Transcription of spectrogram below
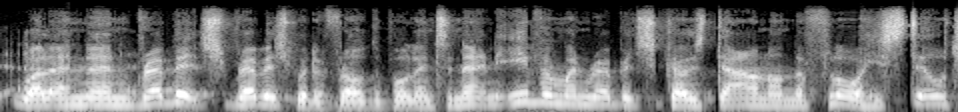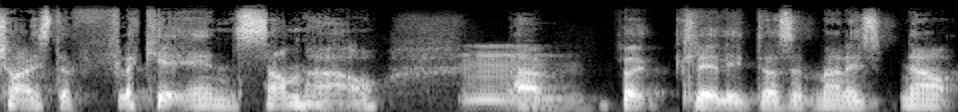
uh, Well, and then Rebic, Rebic would have rolled the ball into net, and even when Rebic goes down on the floor, he still tries to flick it in somehow. mm, um, but clearly doesn't manage. Now,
